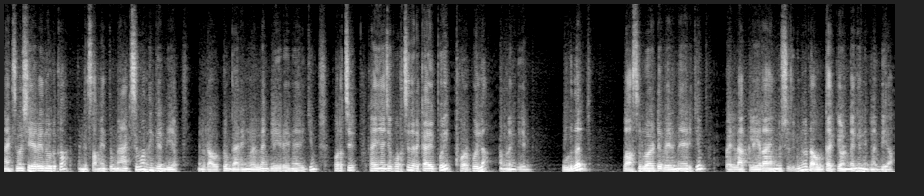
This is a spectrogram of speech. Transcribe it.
മാക്സിമം ഷെയർ ചെയ്ത് കൊടുക്കുക. എന്റെ സമയത്ത് മാക്സിമം നിങ്ങൾക്ക് എന്ത് ചെയ്യാം? നിങ്ങളുടെ ഡൗട്ടും കാര്യങ്ങളെല്ലാം ക്ലിയർ ചെയ്യുന്നതായിരിക്കും. കുറച്ച് കഴിഞ്ഞ ആഴ്ച കുറച്ച് തിരക്കായി പോയി. കുഴപ്പമില്ല. നമ്മൾ എന്ത് ചെയ്യും? കൂടുതൽ ക്ലാസ്സുകളുമായിട്ട് വരുന്നതായിരിക്കും. അപ്പോൾ എല്ലാം ക്ലിയർ ആയെന്ന് വിശ്വസിക്കുന്നു. ഡൗട്ട് ഒക്കെ ഉണ്ടെങ്കിൽ നിങ്ങൾ എന്ത് ചെയ്യാം?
